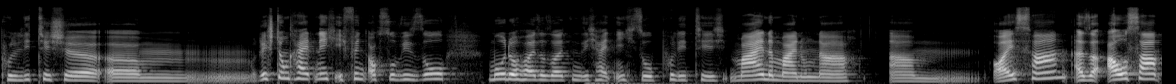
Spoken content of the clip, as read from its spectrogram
politische ähm, Richtung halt nicht. Ich finde auch sowieso, Modehäuser sollten sich halt nicht so politisch, meiner Meinung nach, ähm, äußern. Also außer,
